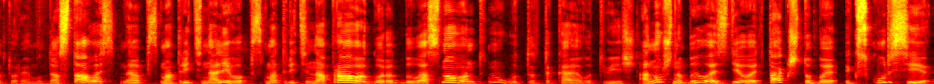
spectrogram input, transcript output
которая ему досталась. Да, посмотрите налево, посмотрите направо, город был основан. Ну, вот такая вот вещь. А нужно было сделать так, чтобы экскурсии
